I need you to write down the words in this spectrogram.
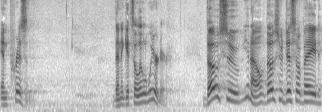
in prison. Then it gets a little weirder. Those who, you know, those who disobeyed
